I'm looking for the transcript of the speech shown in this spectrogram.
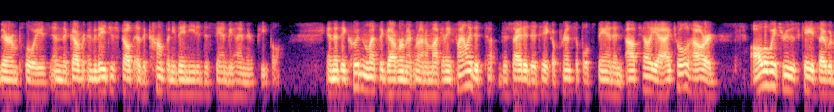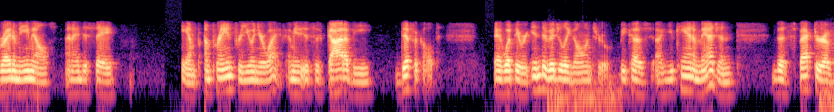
their employees, and the government. They just felt as a company they needed to stand behind their people and that they couldn't let the government run amok. And they finally decided to take a principled stand. And I'll tell you, I told Howard all the way through this case, I would write him emails and I'd just say, hey, I'm, I'm praying for you and your wife. I mean, this has got to be difficult and what they were individually going through because uh, you can't imagine the specter of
